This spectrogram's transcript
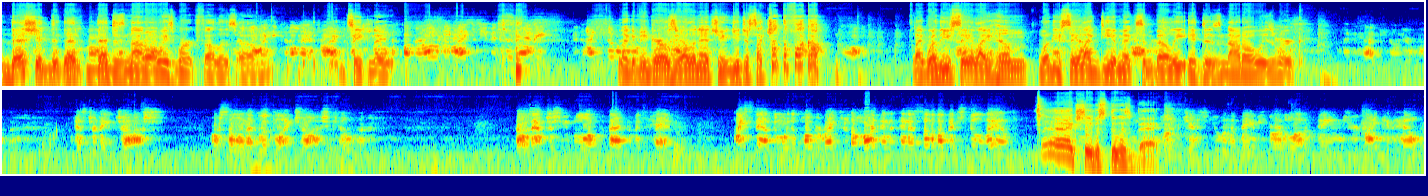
That shit, that that does not always work, fellas. Um, He could've lived, right? take note. to fuck her over, right? I still- like if your girl's yelling at you, you're just like, shut the fuck up. Like whether you say it like him, whether you say like DMX and Belly, it does not always work. I did not kill your mother. Yesterday, Josh, or someone that looked like Josh, killed her. That was after she blew off the back of his head. I stabbed him with a poker right through the heart, and, and the son of a bitch still lived. Actually, it was through his back. Look, Jess, you and the baby are in a lot of danger. I can help.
